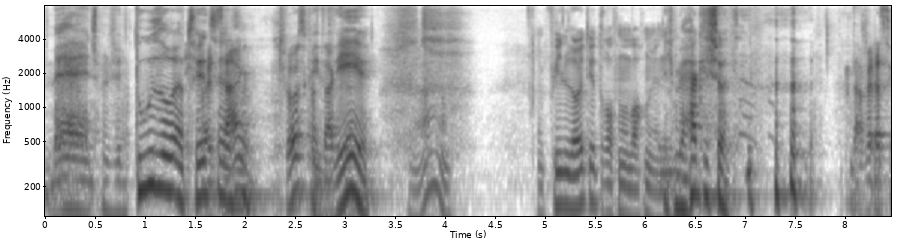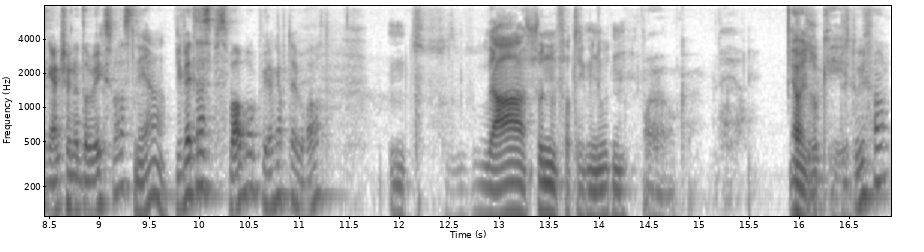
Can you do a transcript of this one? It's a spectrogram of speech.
Mensch, mit wem du so Ich erzählst. sagen, du hast Wie Kontakt. weh. Ja. Haben viele Leute getroffen am Wochenende. Ich merke schon. Dafür, dass du ganz schön unterwegs warst. ja. Wie weit ist das bis Warburg? Wie lange habt ihr gebraucht? Ja, Stunde 40 Minuten. Oh ja, okay. Ja, ist okay. Bist du gefahren?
